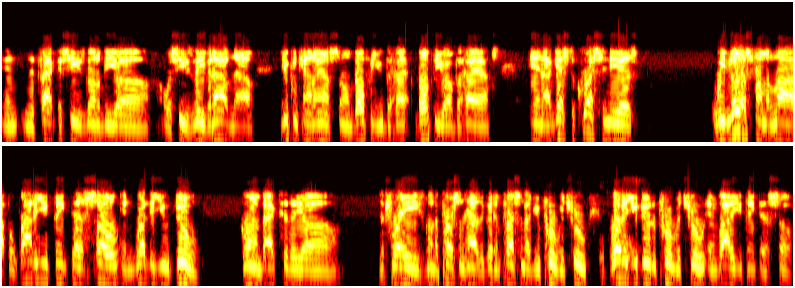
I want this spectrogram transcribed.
and the fact that she's going to be, uh, or she's leaving out now. You can kind of answer on both of you, both of your behalves. And I guess the question is, we know it's from Allah, but why do you think that's so? And what do you do? Going back to the uh, the phrase, when a person has a good impression of you, prove it true. What do you do to prove it true, and why do you think that's so?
